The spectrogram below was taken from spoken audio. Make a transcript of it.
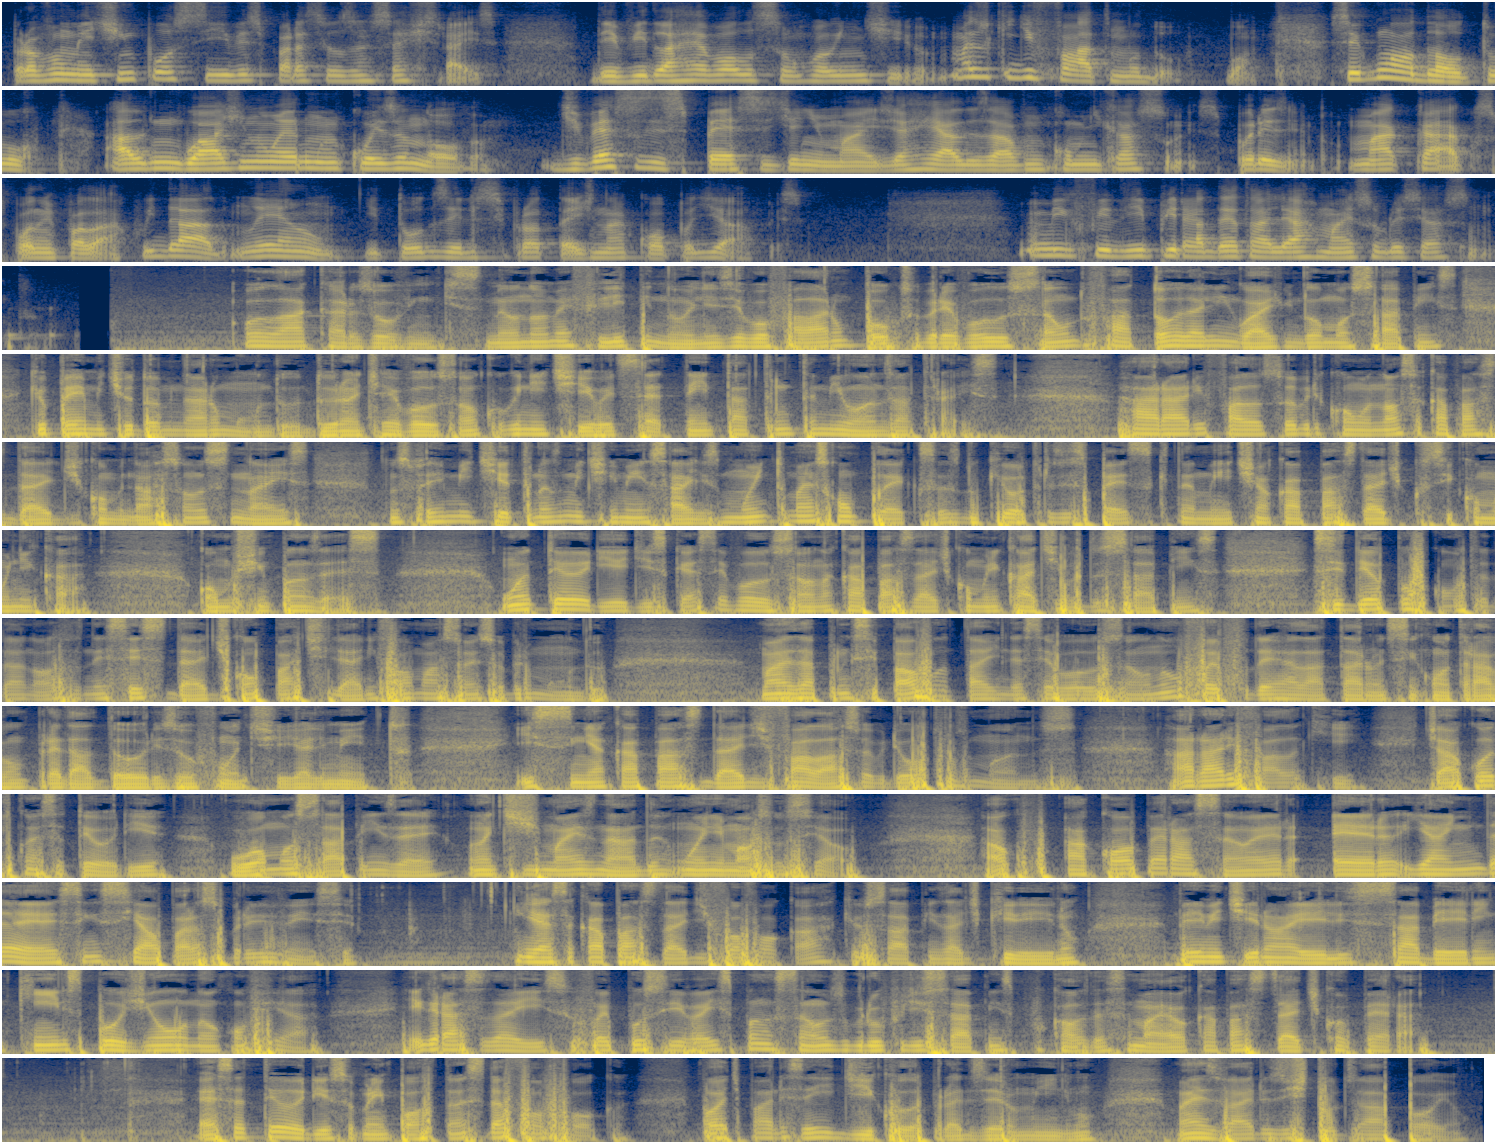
provavelmente impossíveis para seus ancestrais, devido à revolução cognitiva. Mas o que de fato mudou? Bom, segundo o autor, a linguagem não era uma coisa nova. Diversas espécies de animais já realizavam comunicações. Por exemplo, macacos podem falar cuidado, leão, e todos eles se protegem na copa de árvores. Meu amigo Felipe irá detalhar mais sobre esse assunto. Olá, caros ouvintes. Meu nome é Felipe Nunes e eu vou falar um pouco sobre a evolução do fator da linguagem do Homo sapiens que o permitiu dominar o mundo durante a revolução cognitiva de 70 a 30 mil anos atrás. Harari fala sobre como nossa capacidade de combinação de sinais nos permitia transmitir mensagens muito mais complexas do que outras espécies que também tinham a capacidade de se comunicar, como os chimpanzés. Uma teoria diz que essa evolução na capacidade comunicativa dos sapiens se deu por conta da nossa necessidade de compartilhar informações sobre o mundo. Mas a principal vantagem dessa evolução não foi poder relatar onde se encontravam predadores ou fonte de alimento, e sim a capacidade de falar sobre outros humanos. Harari fala que, de acordo com essa teoria, o Homo sapiens é, antes de mais nada, um animal social. A cooperação era, era e ainda é essencial para a sobrevivência. E essa capacidade de fofocar que os sapiens adquiriram permitiram a eles saberem quem eles podiam ou não confiar. E graças a isso foi possível a expansão dos grupos de sapiens por causa dessa maior capacidade de cooperar. Essa teoria sobre a importância da fofoca pode parecer ridícula, para dizer o mínimo, mas vários estudos a apoiam.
